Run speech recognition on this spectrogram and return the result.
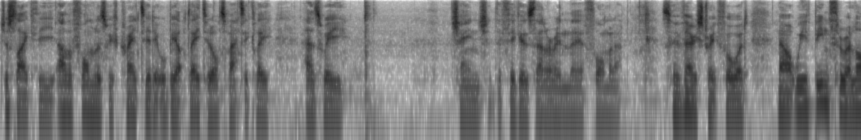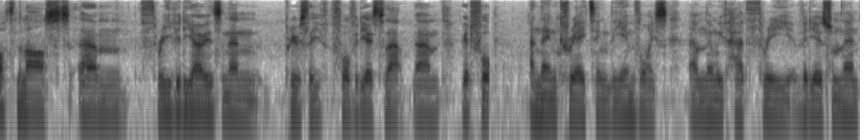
Just like the other formulas we've created, it will be updated automatically as we change the figures that are in the formula. So very straightforward. Now we've been through a lot in the last um, three videos and then previously four videos to that. Um, we had four and then creating the invoice and then we've had three videos from then.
